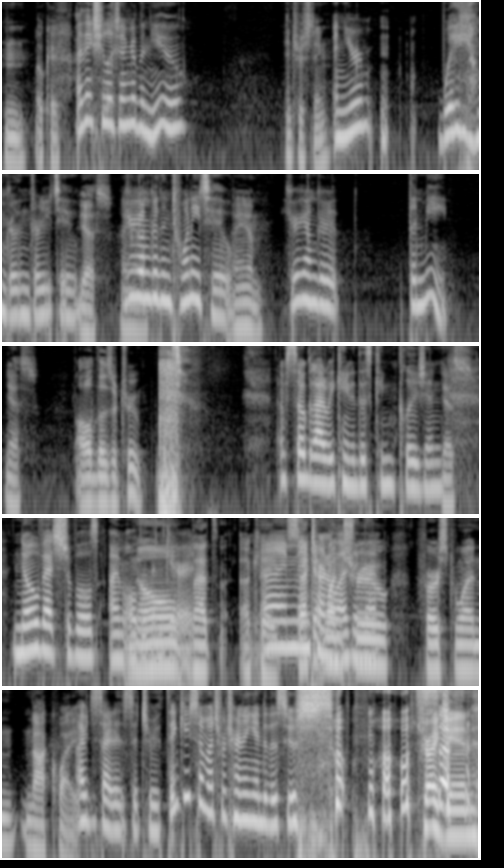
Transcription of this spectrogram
Hmm. Okay. I think she looks younger than you, Interesting. and you're n- way younger than 32. Yes. I You're am. younger than 22. I am. You're younger than me. Yes. All of those are true. I'm so glad we came to this conclusion. Yes. No vegetables. I'm older no, than Garrett. that's okay. I'm Second one internalizing true. First one not quite. I've decided it's the truth. Thank you so much for turning into the whoa, Try so- again.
